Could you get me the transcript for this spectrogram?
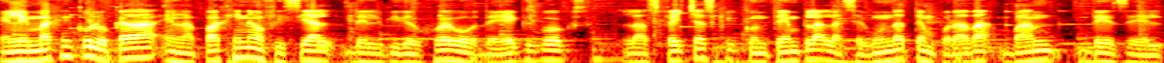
en la imagen colocada en la página oficial del videojuego de Xbox, las fechas que contempla la segunda temporada van desde el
